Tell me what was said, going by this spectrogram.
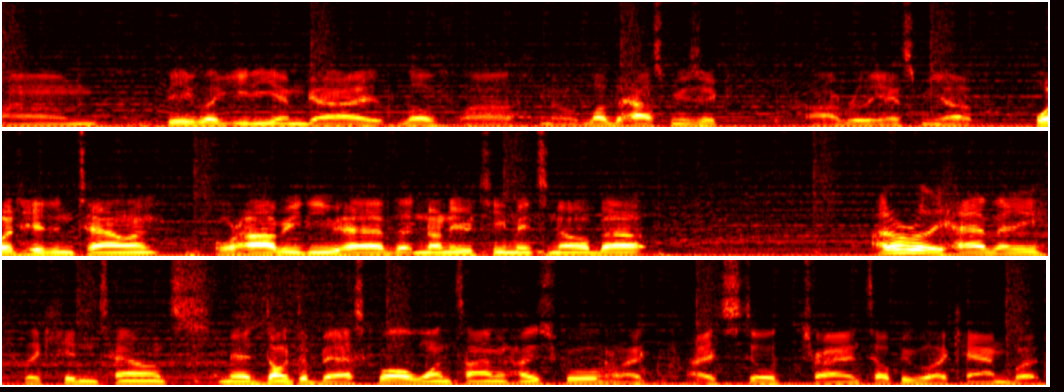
Um, big like EDM guy. Love uh, you know love the house music. Uh, really amps me up. What hidden talent or hobby do you have that none of your teammates know about? I don't really have any like hidden talents. I mean, I dunked a basketball one time in high school, and I, I still try and tell people I can, but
